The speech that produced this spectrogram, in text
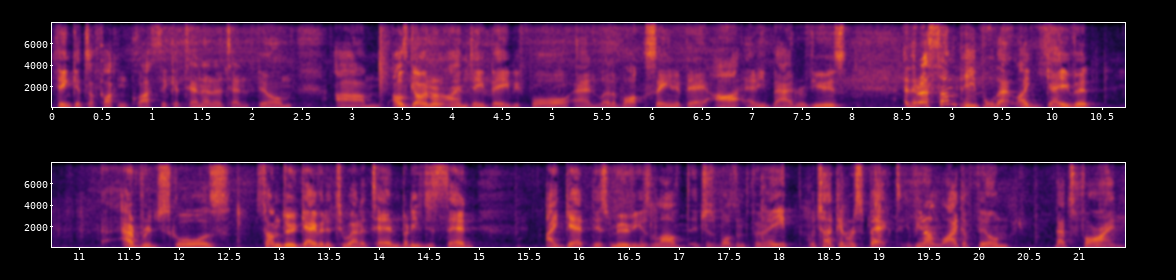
think it's a fucking classic, a 10 out of 10 film. Um, I was going on IMDb before and Letterboxd, seeing if there are any bad reviews, and there are some people that like gave it average scores. Some dude gave it a 2 out of 10, but he just said, I get this movie is loved, it just wasn't for me, which I can respect. If you don't like a film, that's fine.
